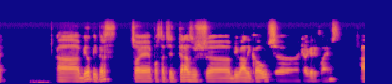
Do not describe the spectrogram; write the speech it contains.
uh, Bill Peters, čo je v podstate teraz už uh, bývalý coach uh, Calgary Flames. A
